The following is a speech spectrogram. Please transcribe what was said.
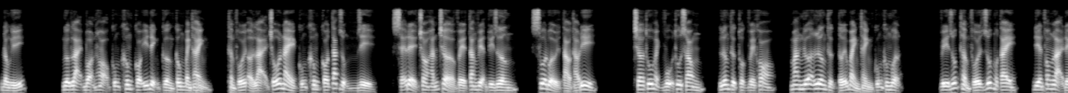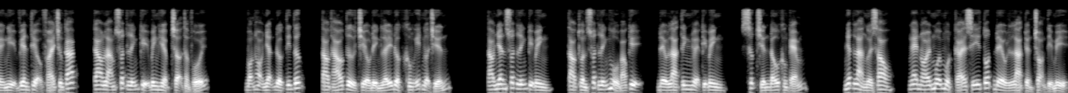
đồng ý. Ngược lại bọn họ cũng không có ý định cường công bành thành thần phối ở lại chỗ này cũng không có tác dụng gì, sẽ để cho hắn trở về tăng viện tuy dương, xua đuổi tào tháo đi. Chờ thu hoạch vụ thu xong, lương thực thuộc về kho, mang nữa lương thực tới bành thành cũng không muộn. Vì giúp thẩm phối giúp một tay, điền phong lại đề nghị viên thiệu phái trương cáp, cao lãm xuất lĩnh kỵ binh hiệp trợ thẩm phối bọn họ nhận được tin tức, tào tháo từ triều đình lấy được không ít ngựa chiến. Tào nhân xuất lĩnh kỵ binh, tào thuần xuất lĩnh hổ báo kỵ, đều là tinh nhuệ kỵ binh, sức chiến đấu không kém. Nhất là người sau, nghe nói mỗi một cái sĩ tốt đều là tuyển chọn tỉ mỉ,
